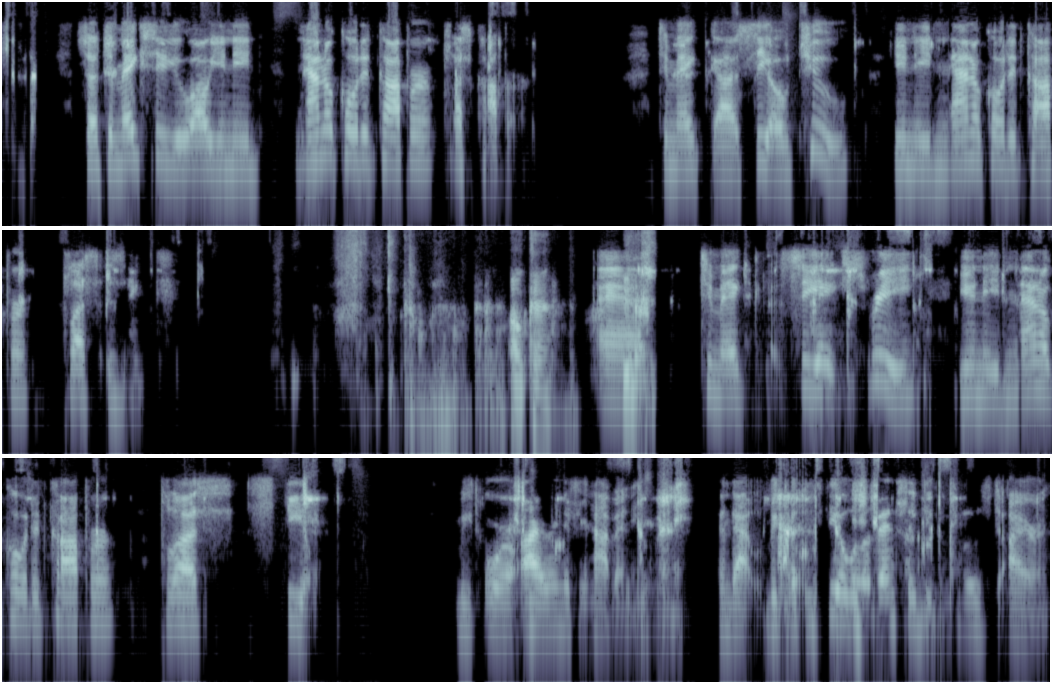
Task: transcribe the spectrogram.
So to make CuO, you need nano-coated copper plus copper. To make uh, CO2, you need nano-coated copper plus zinc. Okay. And to make CH3, you need nano-coated copper plus steel or iron if you have any. And that because the steel will eventually decompose to iron.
